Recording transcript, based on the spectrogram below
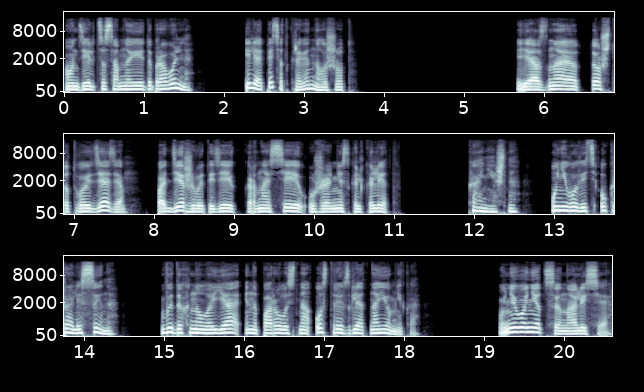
Он делится со мной ей добровольно? Или опять откровенно лжет? «Я знаю то, что твой дядя поддерживает идею Карнасеи уже несколько лет». «Конечно. У него ведь украли сына». Выдохнула я и напоролась на острый взгляд наемника. «У него нет сына, Алисия.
